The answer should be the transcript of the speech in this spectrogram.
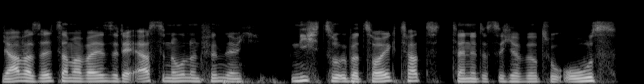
ja, war seltsamerweise der erste Nolan-Film, der mich nicht so überzeugt hat. Tenet ist sicher virtuos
